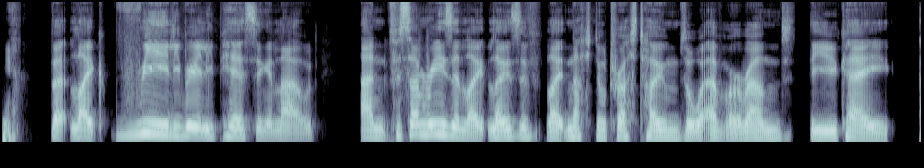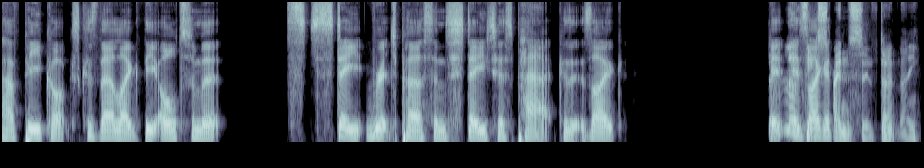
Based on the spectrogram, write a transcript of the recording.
Yeah. but like really really piercing and loud and for some reason like loads of like national trust homes or whatever around the uk have peacocks because they're like the ultimate state rich person status pet because it's like it- it's like a, expensive, don't they?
